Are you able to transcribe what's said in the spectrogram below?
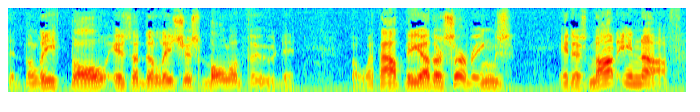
The belief bowl is a delicious bowl of food, but without the other servings, it is not enough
